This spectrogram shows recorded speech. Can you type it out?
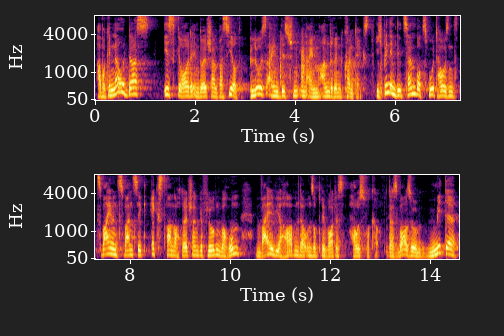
Aber genau das ist gerade in Deutschland passiert, bloß ein bisschen in einem anderen Kontext. Ich bin im Dezember 2022 extra nach Deutschland geflogen. Warum? Weil wir haben da unser privates Haus verkauft. Das war so Mitte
